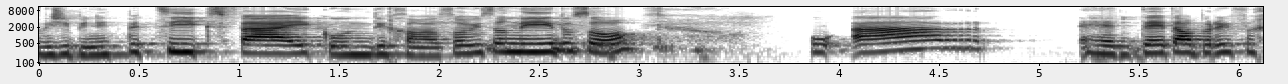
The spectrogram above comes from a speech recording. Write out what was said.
ich bin nicht beziehungsfähig und ich kann sowieso nicht und so. Und er hat dort aber einfach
